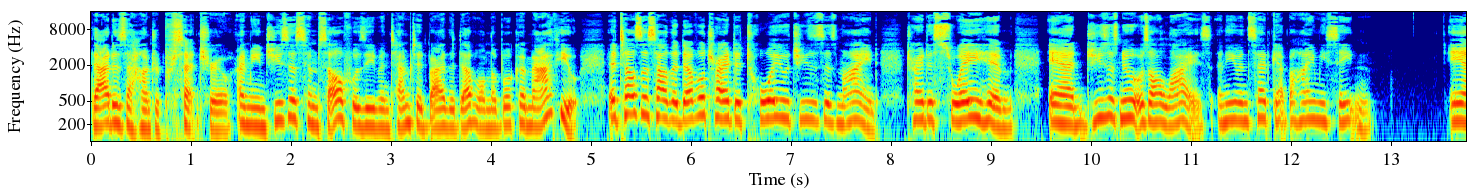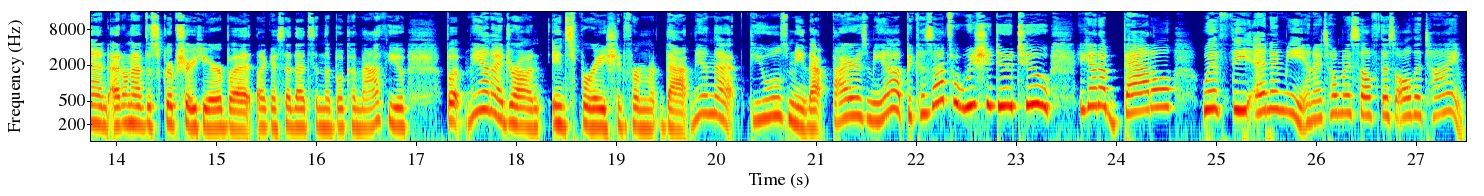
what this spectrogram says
That is 100% true. I mean, Jesus himself was even tempted by the devil in the book of Matthew. It tells us how the devil tried to toy with Jesus' mind, tried to sway him, and Jesus knew it was all lies and even said, Get behind me, Satan. And I don't have the scripture here, but like I said, that's in the book of Matthew. But man, I draw an inspiration from that. Man, that fuels me, that fires me up because that's what we should do too. You got to battle with the enemy. And I tell myself this all the time.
